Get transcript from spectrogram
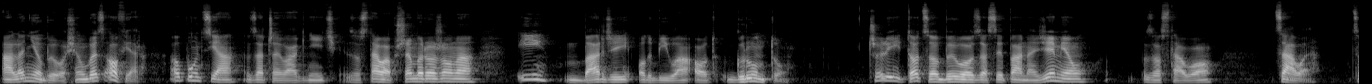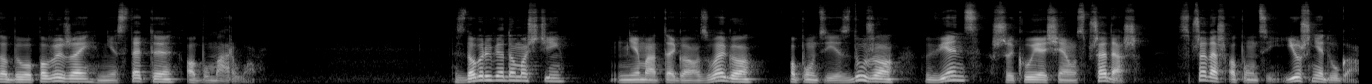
ale nie obyło się bez ofiar. Opuncja zaczęła gnić, została przemrożona i bardziej odbiła od gruntu. Czyli to, co było zasypane ziemią, zostało całe. Co było powyżej, niestety obumarło. Z dobrych wiadomości nie ma tego złego, opuncji jest dużo, więc szykuje się sprzedaż. Sprzedaż opuncji już niedługo.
